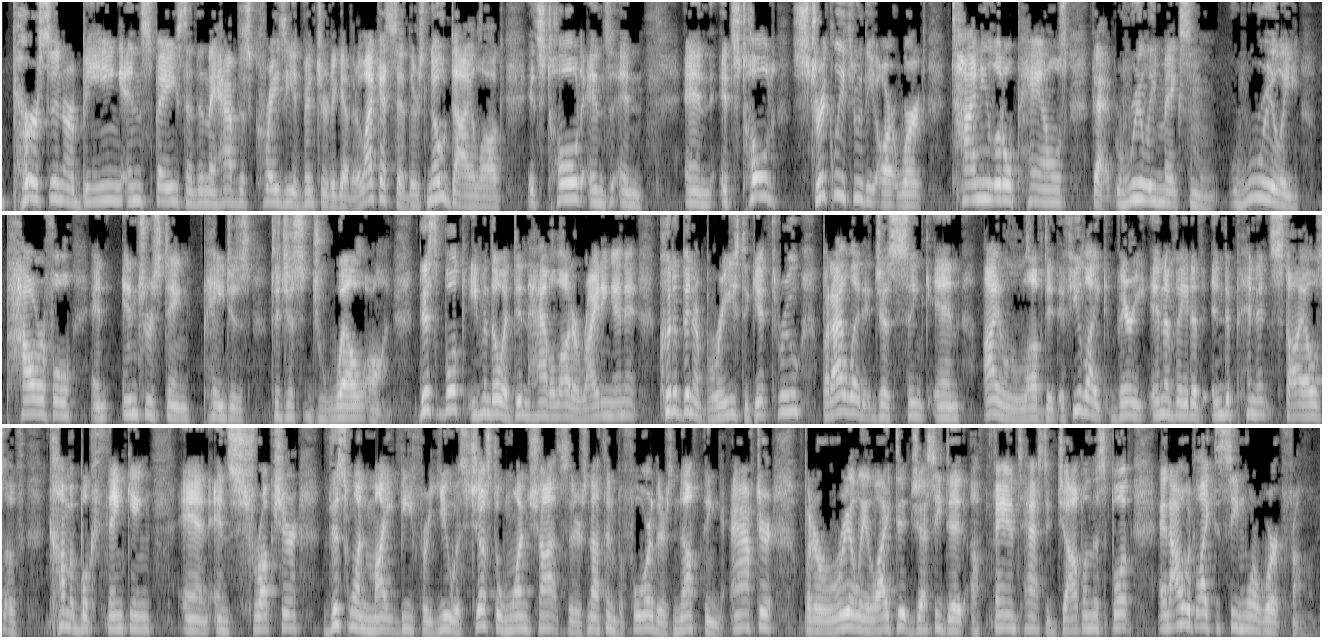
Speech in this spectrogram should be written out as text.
person or being in space and then they have this crazy adventure together. Like I said, there's no dialogue. It's told in in and it's told strictly through the artwork, tiny little panels that really make some really powerful and interesting pages to just dwell on. This book, even though it didn't have a lot of writing in it, could have been a breeze to get through, but I let it just sink in. I loved it. If you like very innovative, independent styles of comic book thinking and, and structure, this one might be for you. It's just a one shot, so there's nothing before, there's nothing after, but I really liked it. Jesse did a fantastic fantastic job on this book, and I would like to see more work from him.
